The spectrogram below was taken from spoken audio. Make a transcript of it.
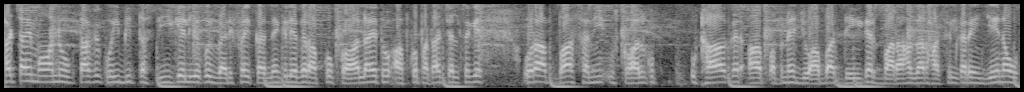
हर टाइम ऑन हो, ताकि कोई भी तस्दीक के लिए, कोई वेरीफाई करने के लिए अगर आपको कॉल आए तो आपको पता चल सके, और आप बासानी उस कॉल को उठाकर आप अपने जवाब देकर बारह हज़ार हासिल करें, ये ना हो,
